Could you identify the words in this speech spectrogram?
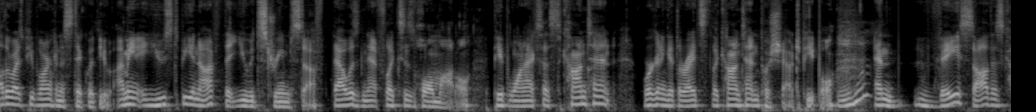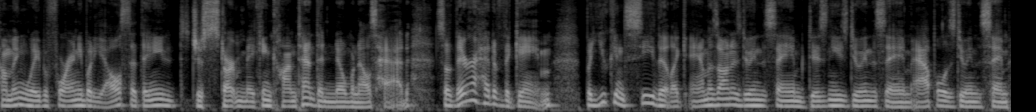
Otherwise, people aren't going to stick with you. I mean, it used to be enough that you would stream stuff. That was Netflix's whole model. People want access to content. We're going to get the rights to the content and push it out to people. Mm-hmm. And they saw this coming way before anybody else that they needed to just start making content that no one else had. So they're ahead of the game. But you can see that like Amazon is doing the same, Disney's doing the same, Apple is doing the same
